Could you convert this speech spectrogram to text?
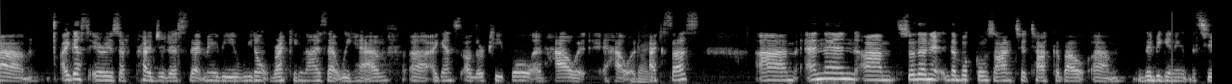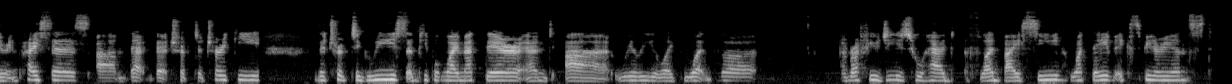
um, I guess, areas of prejudice that maybe we don't recognize that we have uh, against other people and how it how it right. affects us. Um, and then, um, so then it, the book goes on to talk about um, the beginning of the Syrian crisis, um, that that trip to Turkey, the trip to Greece, and people who I met there, and uh, really like what the, the refugees who had fled by sea, what they've experienced,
